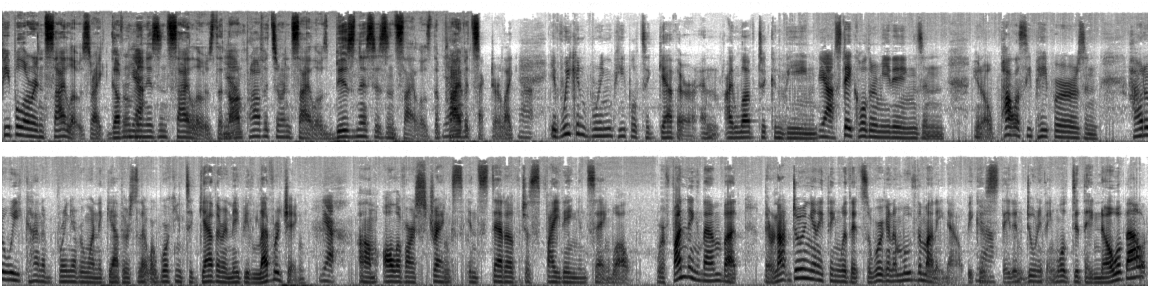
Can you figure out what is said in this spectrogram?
people are in silos, right? Government Yeah. is in silos. The Yeah. nonprofits are in silos. Business is in silos. The Yeah. private sector. Like, if we can bring people together, and I love to convene Yeah. stakeholder meetings and, you know, policy papers, and how do we kind of bring everyone together so that we're working together and maybe leveraging Yeah. um, all of our strengths instead of just fighting and saying, well, we're funding them, but they're not doing anything with it, so we're going to move the money now because they didn't do anything. Well, did they know about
